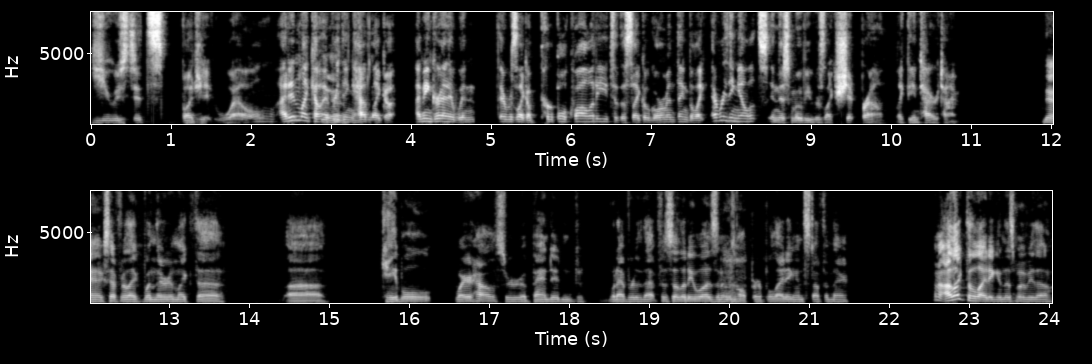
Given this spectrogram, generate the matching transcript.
used its budget well. I didn't like how Yeah. everything had like a I mean granted when there was like a purple quality to the Psycho Goreman thing, but like everything else in this movie was like shit brown like the entire time. Yeah, except for like when they're in like the uh cable warehouse or abandoned whatever that facility was, and it was Mhm. all purple lighting and stuff in there. I, know, I like the lighting in this movie though.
